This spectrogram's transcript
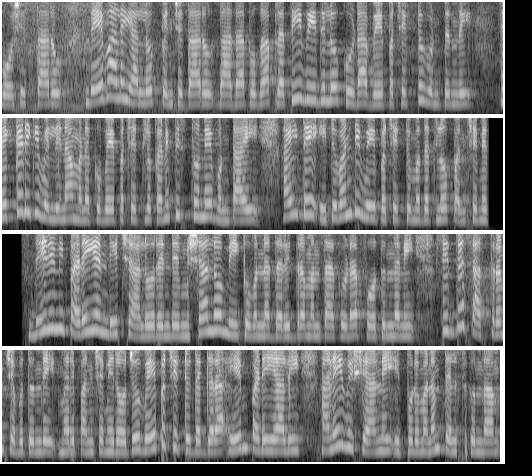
పోషిస్తారు దేవాలయాల్లో పెంచుతారు. దాదాపుగా ప్రతి వీధిలో కూడా వేప చెట్టు ఉంటుంది. ఎక్కడికి వెళ్ళినా మనకు వేప చెట్లు కనిపిస్తూనే ఉంటాయి. అయితే ఇటువంటి వేప చెట్టు మొదట్లో పంచమి దీనిని పడేయండి చాలు. రెండు నిమిషాల్లో మీకు ఉన్న దరిద్రమంతా కూడా పోతుందని సిద్ధశాస్త్రం చెబుతుంది. మరి పంచమి రోజు వేప చెట్టు దగ్గర ఏం పడేయాలి అనే విషయాన్ని ఇప్పుడు మనం తెలుసుకుందాం.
